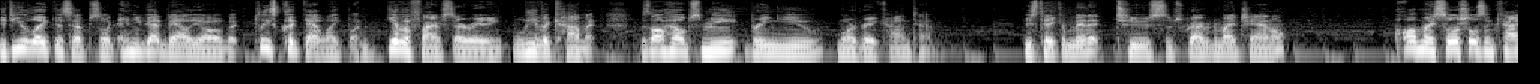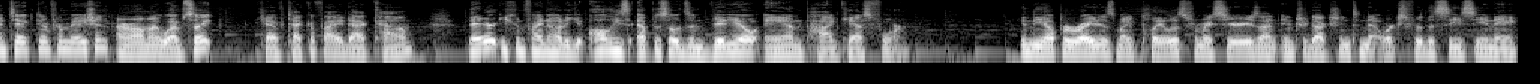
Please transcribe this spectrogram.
If you like this episode and you got value out of it, please click that like button, give a five star rating, leave a comment. This all helps me bring you more great content. Please take a minute to subscribe to my channel. All of my socials and contact information are on my website, kevtechify.com. There you can find out how to get all these episodes in video and podcast form. In the upper right is my playlist for my series on Introduction to Networks for the CCNA.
